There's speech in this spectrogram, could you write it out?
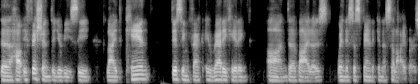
the how efficient the UVC light can disinfect, eradicating on the virus when they suspend in the salivas.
